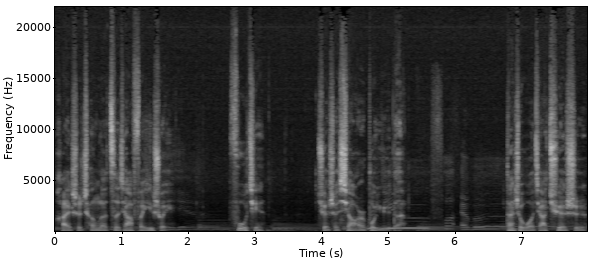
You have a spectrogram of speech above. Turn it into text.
还是成了自家肥水？父亲却是笑而不语的，但是我家确实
